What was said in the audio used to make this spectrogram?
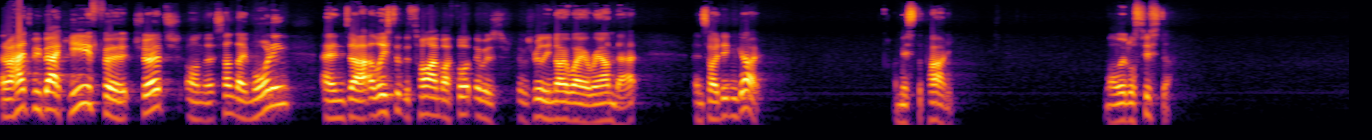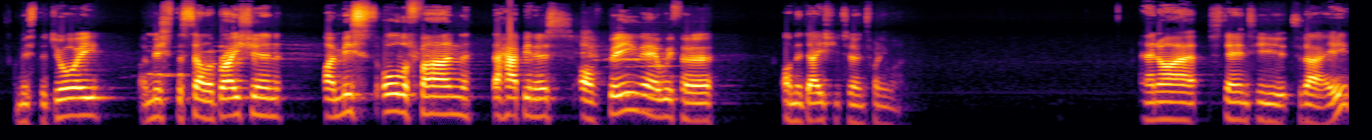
And I had to be back here for church on the Sunday morning. And uh, at least at the time, I thought there was, there was really no way around that. And so I didn't go. I missed the party. My little sister. I missed the joy. I missed the celebration. I missed all the fun, the happiness of being there with her on the day she turned 21. And I stand here today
